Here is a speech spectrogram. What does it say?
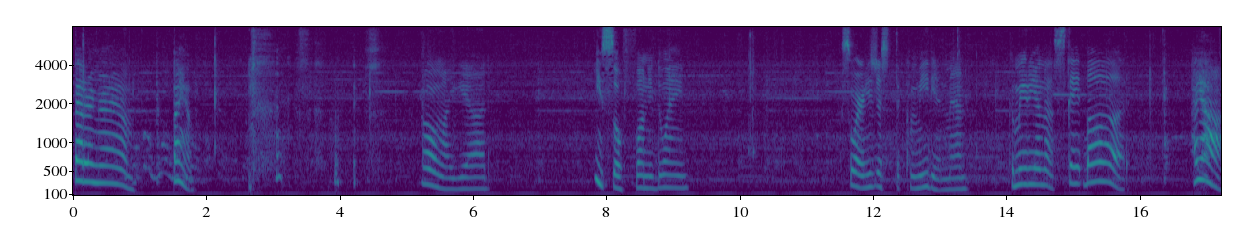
Battering ram! Bam! oh my god. He's so funny, Dwane. I swear, he's just a comedian, man. Comedian a skateboard. Hiya!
